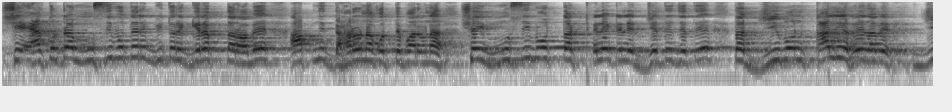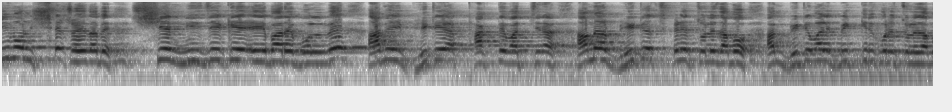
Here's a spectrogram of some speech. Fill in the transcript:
সে এতটা মুসিবতের ভিতরে গ্রেপ্তার হবে, আপনি ধারণা করতে পারবেন না। সেই মুসিবতটা ঠেলে ঠেলে যেতে যেতে তার জীবন কালি হয়ে যাবে, জীবন শেষ হয়ে যাবে। সে নিজেকে এবারে বলবে, আমি এই ভিটে আর থাকতে পারছি না। আমি আর ভিটে ছেড়ে চলে যাব। আমি ভিটে বাড়ি বিক্রি করে চলে যাব।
